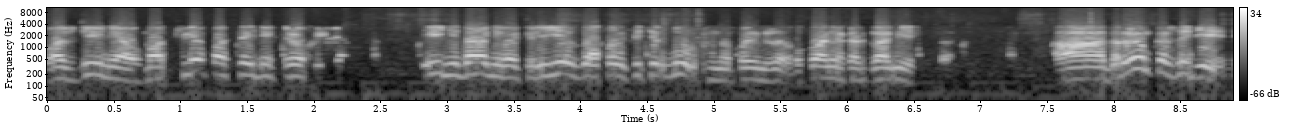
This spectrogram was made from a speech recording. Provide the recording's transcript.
вождения в Москве последних трех лет и недавнего переезда в Санкт-Петербург на ПМЖ, буквально как два месяца. А дорвем каждый день.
